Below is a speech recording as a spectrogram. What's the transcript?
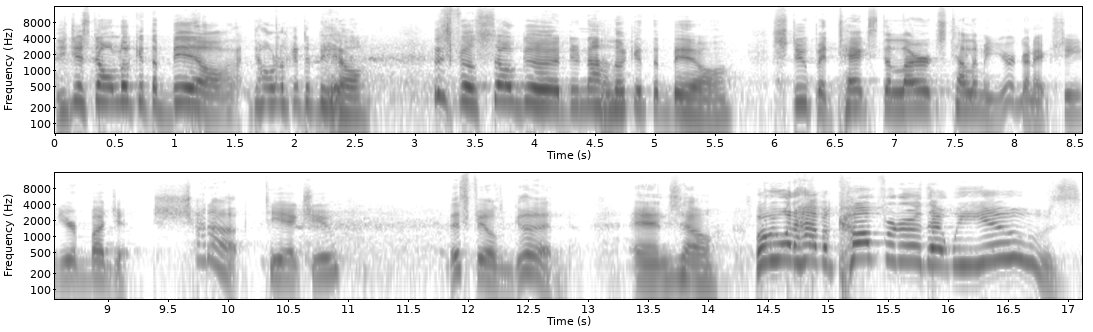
you just don't look at the bill. Don't look at the bill. This feels so good. Do not look at the bill. Stupid text alerts telling me you're going to exceed your budget. Shut up, TXU. This feels good. And so, but we want to have a comforter that we use.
